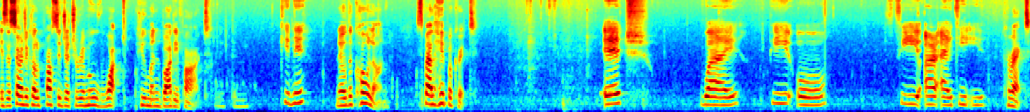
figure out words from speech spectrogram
is a surgical procedure to remove what human body part? Kidney. No, the colon. Spell hypocrite. H Y P O C R I T E. Correct.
